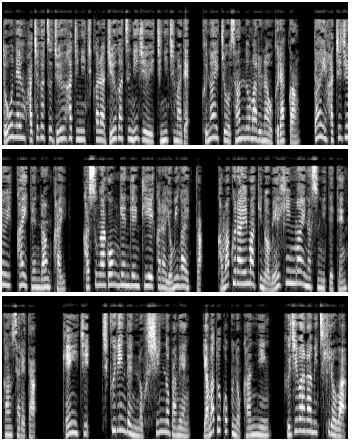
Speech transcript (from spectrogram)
同年8月18日から10月21日まで、宮内庁三の丸直倉館第81回展覧会春日権現元気絵から蘇った鎌倉絵巻の名品マイナスにて転換された。県一、竹林殿の不審の場面、大和国の官人、藤原光弘は、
